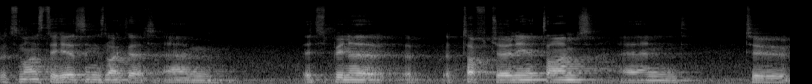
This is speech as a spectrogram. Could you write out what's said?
it's nice to hear things like that. Um, it's been a, a, a, tough journey at times, and to,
